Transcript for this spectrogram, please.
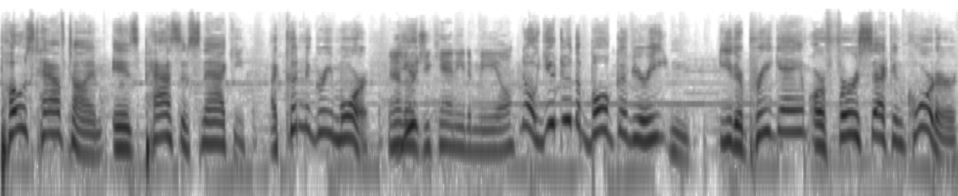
post halftime is passive snacking I couldn't agree more In other You- words, you can't eat a meal. no, you do the bulk of your eating either pregame or first, second quarter,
